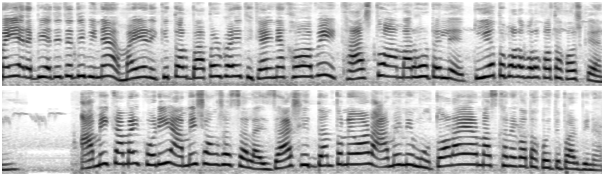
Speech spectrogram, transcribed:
মাইয়ারে বিয়ে দিতে দিবি না? মাইয়ারে কি তোর বাপের বাড়ি থেকে আইনা খাওয়াবি? খাস তো আমার হোটেলে। তুই এত বড় বড় কথা কস কেন? আমি কামাই করি, আমি সংসার চালাই। যা সিদ্ধান্ত নেওয়ার আমি নিমু। তোরাই আর মাঝখানে কথা কইতে পারবি না।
